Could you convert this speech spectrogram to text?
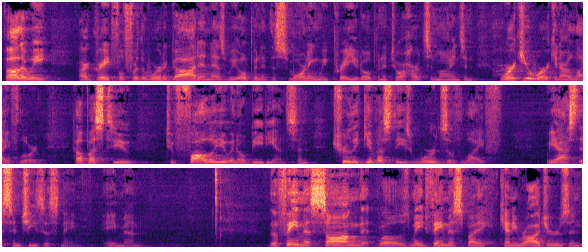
Father, we are grateful for the Word of God, and as we open it this morning, we pray you'd open it to our hearts and minds and work your work in our life, Lord. Help us to, to follow you in obedience and truly give us these words of life. We ask this in Jesus' name. Amen. The famous song that was made famous by Kenny Rogers, and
